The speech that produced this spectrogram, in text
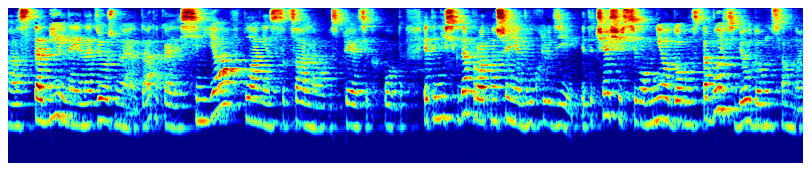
А, стабильная и надежная, да, такая семья в плане социального восприятия какого-то, это не всегда про отношения двух людей. Это чаще всего мне удобно с тобой, тебе удобно со мной.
